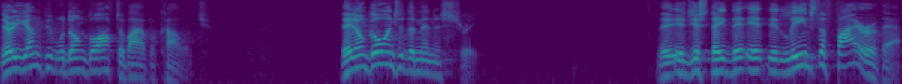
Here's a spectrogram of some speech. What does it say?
their young people don't go off to Bible college. They don't go into the ministry. It just they, it, it leaves the fire of that.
